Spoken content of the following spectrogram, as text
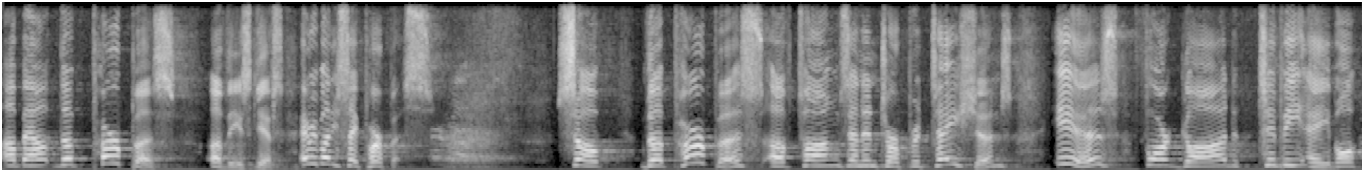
about the purpose of these gifts. Everybody say purpose. So, the purpose of tongues and interpretations is for God to be able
